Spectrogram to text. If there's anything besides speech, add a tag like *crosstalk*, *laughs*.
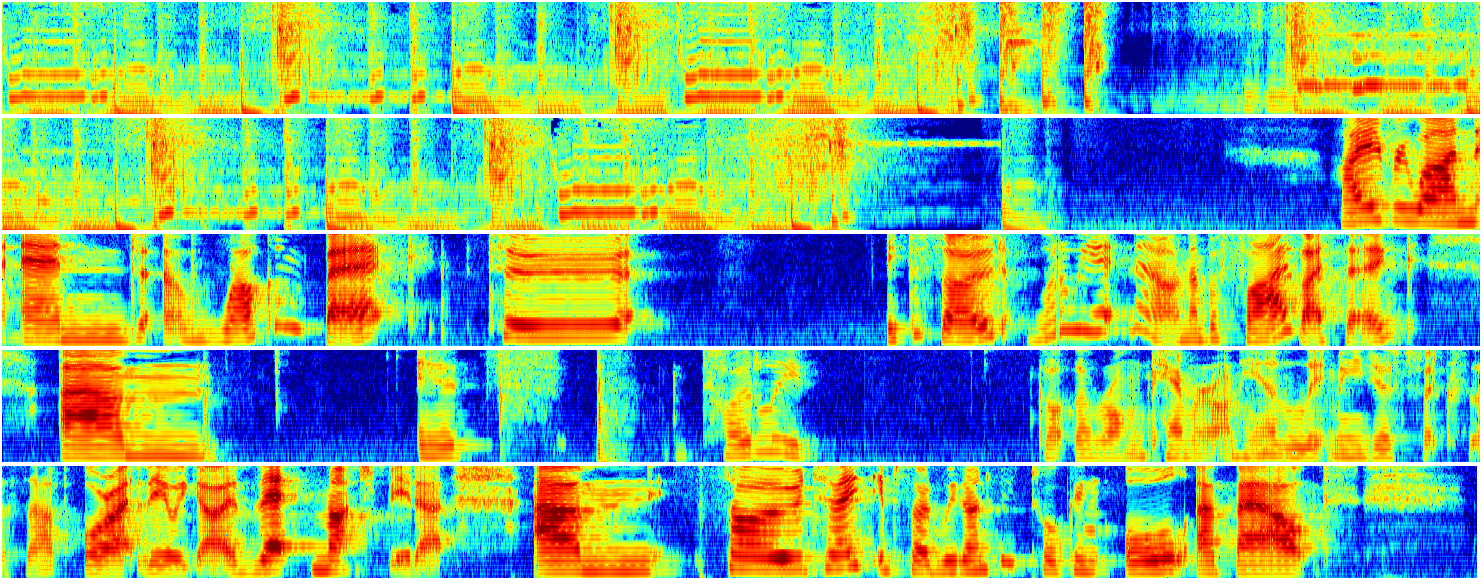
Hi, everyone, and welcome back to episode. What are we at now? Number five, I think. Um, it's totally got the wrong camera on here. Let me just fix this up. All right, there we go. That's much better. Um, so, today's episode, we're going to be talking all about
